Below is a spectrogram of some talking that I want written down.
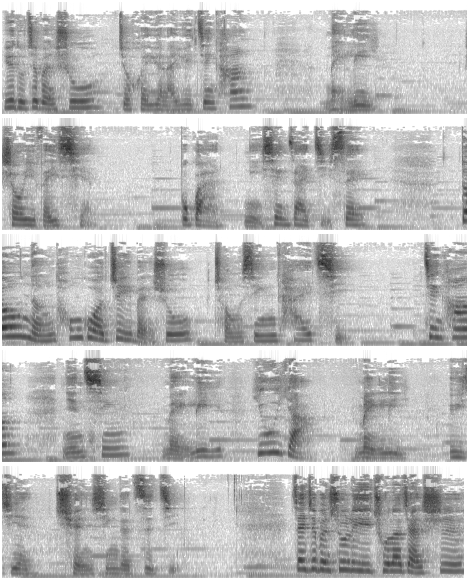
阅读这本书，就会越来越健康、美丽，受益匪浅。不管你现在几岁，都能通过这一本书重新开启健康、年轻、美丽、优雅、魅力，遇见全新的自己。在这本书里，除了展示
